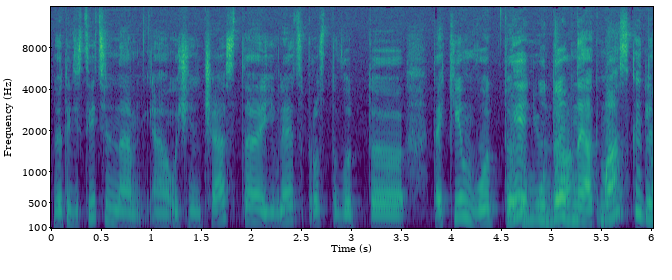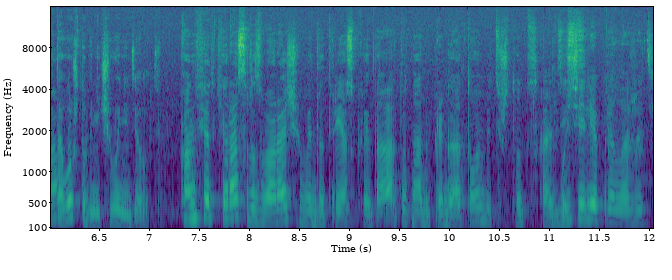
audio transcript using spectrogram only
но это действительно э, очень часто является просто вот э, таким вот э, Ленью, удобной да. отмазкой Да, для да. того, чтобы ничего не делать. Конфетки раз разворачивай до трескай, да, а тут надо приготовить, что-то сходить. Усилия приложить.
